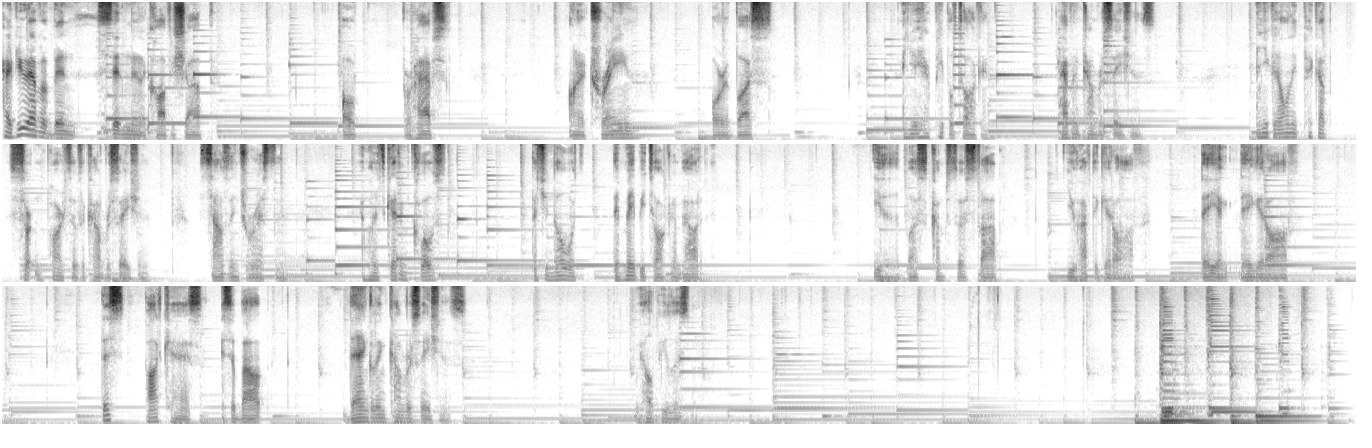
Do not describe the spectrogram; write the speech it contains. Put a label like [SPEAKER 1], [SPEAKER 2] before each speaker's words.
[SPEAKER 1] Have you ever been sitting in a coffee shop or perhaps on a train or a bus and you hear people talking, having conversations, and you can only pick up certain parts of the conversation? Sounds interesting. And when it's getting close, that you know what they may be talking about, either the bus comes to a stop you have to get off. They they get off. This podcast is about dangling conversations. We hope you listen.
